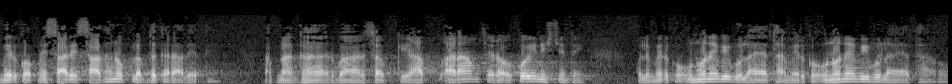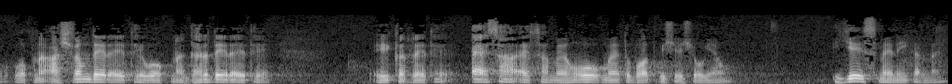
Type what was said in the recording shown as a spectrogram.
मेरे को अपने सारे साधन उपलब्ध करा देते हैं। अपना घर, बार सब के आप आराम से रहो, कोई निश्चित नहीं। बोले, मेरे को उन्होंने भी बुलाया था, मेरे को उन्होंने भी बुलाया था। वो अपना आश्रम दे रहे थे, वो अपना घर दे रहे थे, ये कर रहे थे। ऐसा ऐसा मैं हूँ। मैं तो बहुत विशेष हो गया हूँ। ये इसमें नहीं करना है।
